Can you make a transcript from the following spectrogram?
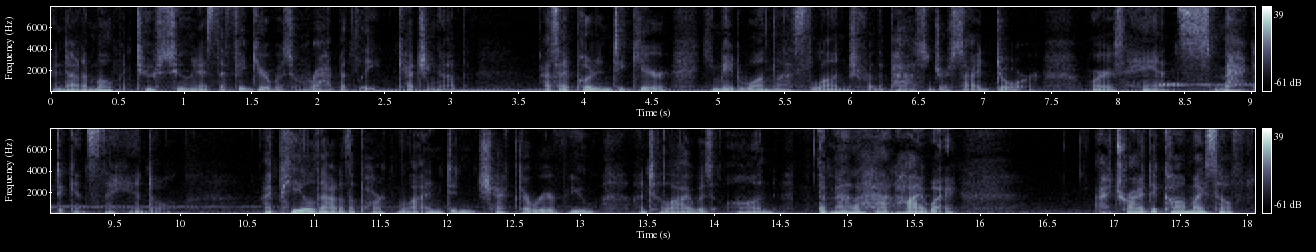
and not a moment too soon as the figure was rapidly catching up. As I put into gear, he made one last lunge for the passenger side door, where his hand smacked against the handle. I peeled out of the parking lot and didn't check the rear view until I was on the Malahat Highway. I tried to calm myself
